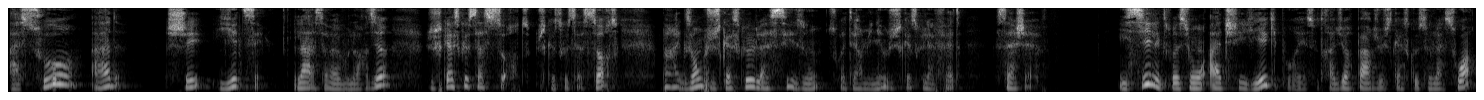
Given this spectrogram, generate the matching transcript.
asur ad chez yetse. Là, ça va vouloir dire jusqu'à ce que ça sorte, jusqu'à ce que ça sorte, par exemple, jusqu'à ce que la saison soit terminée ou jusqu'à ce que la fête s'achève. Ici, l'expression ye, qui pourrait se traduire par jusqu'à ce que cela soit,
